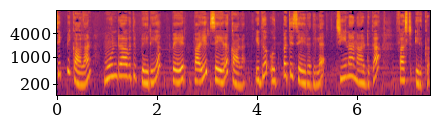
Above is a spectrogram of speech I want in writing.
சிப்பி காளான் மூன்றாவது பெரிய பேர் பயிர் செய்யற காளான். இது உற்பத்தி செய்யறதுல சீனா நாடு தான் ஃபர்ஸ்ட் இருக்கு.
